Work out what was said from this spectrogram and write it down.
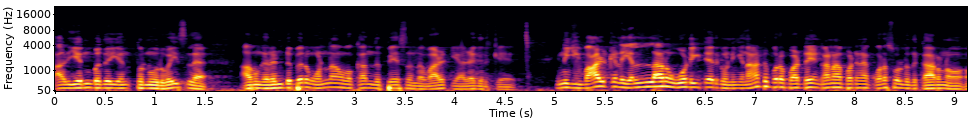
அது எண்பது எண் தொண்ணூறு வயசுல அவங்க ரெண்டு பேரும் ஒண்ணா உட்காந்து பேசுற அந்த வாழ்க்கை அழகு இருக்கே. இன்னைக்கு வாழ்க்கையில எல்லாரும் ஓடிக்கிட்டே இருக்கும் நீங்க நாட்டுப்புற பாட்டையும் காணா பாட்டையும் நான் குறை சொல்றது காரணம்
